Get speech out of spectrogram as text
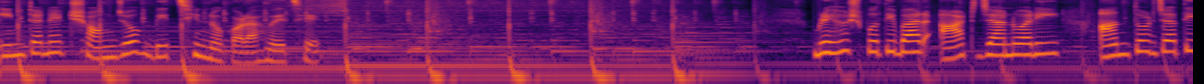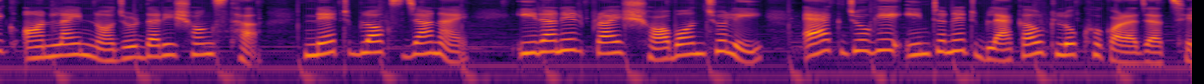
ইন্টারনেট সংযোগ বিচ্ছিন্ন করা হয়েছে। বৃহস্পতিবার আট জানুয়ারি আন্তর্জাতিক অনলাইন নজরদারি সংস্থা নেটব্লকস জানায়, ইরানের প্রায় সব অঞ্চলেই একযোগে ইন্টারনেট ব্ল্যাকআউট লক্ষ্য করা যাচ্ছে।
